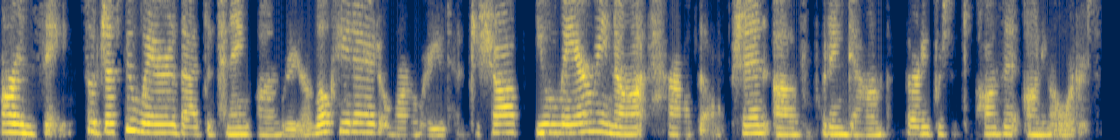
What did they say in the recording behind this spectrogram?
are insane. So just beware that depending on where you're located or where you tend to shop, you may or may not have the option of putting down a 30% deposit on your orders.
